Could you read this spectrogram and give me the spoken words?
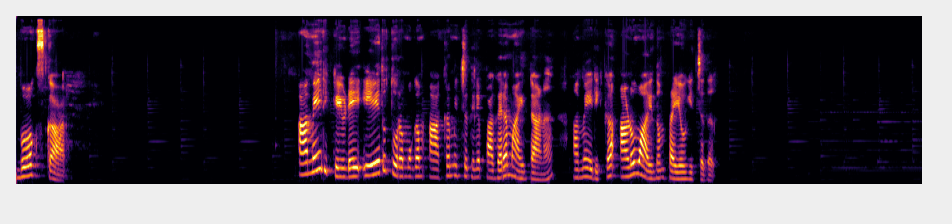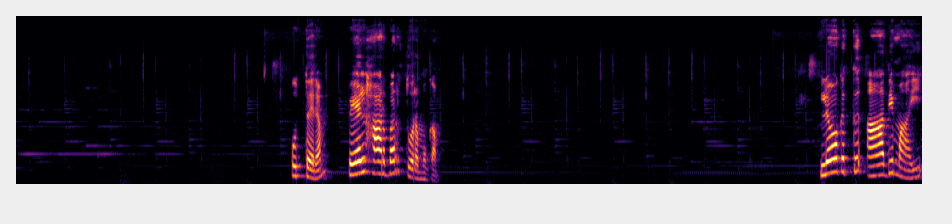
ബോക്സ് കാർ. അമേരിക്കയുടെ ഏതു തുറമുഖം ആക്രമിച്ചതിന് പകരമായിട്ടാണ് അമേരിക്ക അണുവായുധം പ്രയോഗിച്ചത്? ഉത്തരം പേൾ ഹാർബർ തുറമുഖം. ലോകത്ത് ആദ്യമായി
